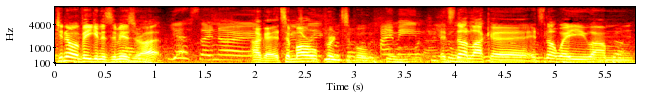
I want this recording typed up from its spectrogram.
you know what veganism is, right? Yes, I know. Okay, it's a moral principle. I mean... It's not like a, it's not where you, um,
